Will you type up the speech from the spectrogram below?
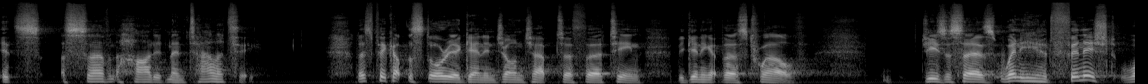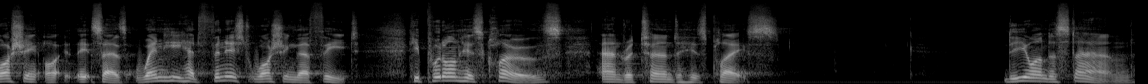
It's a servant hearted mentality. Let's pick up the story again in John chapter 13, beginning at verse 12. Jesus says, When he had finished washing, or it says, when he had finished washing their feet, he put on his clothes and returned to his place. Do you understand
